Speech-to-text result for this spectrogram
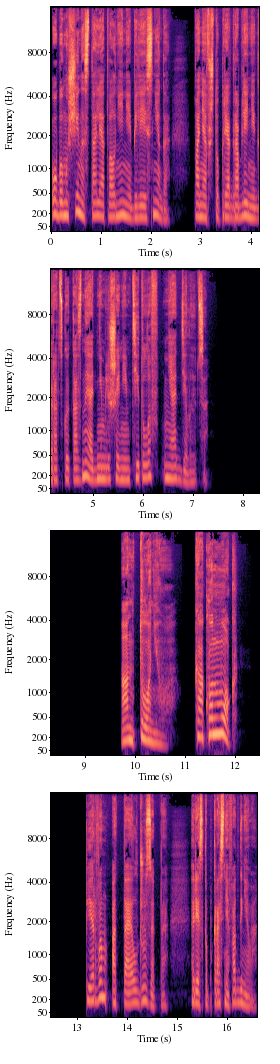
Оба мужчины стали от волнения белее снега, поняв, что при ограблении городской казны одним лишением титулов не отделаются. «Антонио! Как он мог?» Первым оттаял Джузеппе, резко покраснев от гнева.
